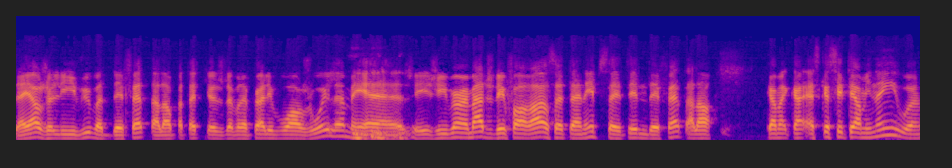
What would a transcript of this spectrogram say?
D'ailleurs, je l'ai vu, votre défaite. Alors peut-être que je ne devrais pas aller vous voir jouer, là, mais euh, j'ai vu un match des Foreurs cette année, puis ça a été une défaite. Alors, est-ce que c'est terminé ou. Euh?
